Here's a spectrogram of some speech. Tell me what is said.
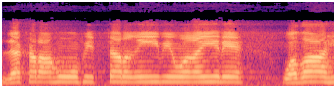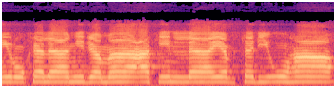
ذكره في الترغيب وغيره وظاهر كلام جماعة لا يبتدئها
